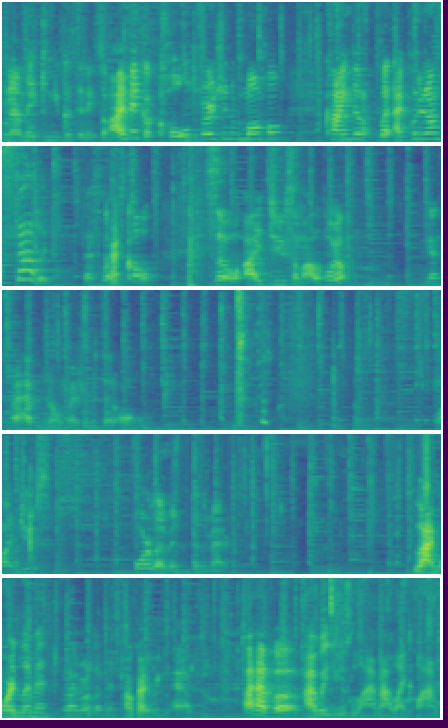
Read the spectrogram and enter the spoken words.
We're not making yuca today, so I make a cold version of mojo, kind of, but I put it on salad. That's why it's called. So I do some olive oil. Again, I have no measurements at all. Lime juice or lemon, doesn't matter. Lime or lemon? Lime or lemon, Okay. whatever you have. I have a I would use lime. I like lime.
